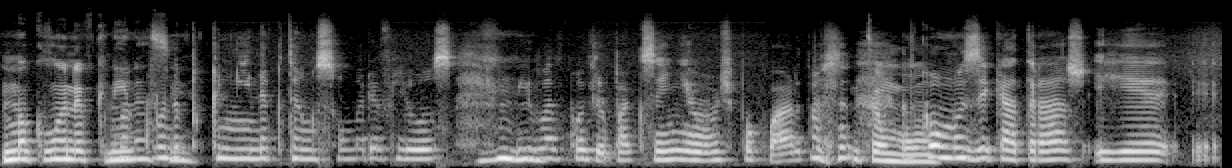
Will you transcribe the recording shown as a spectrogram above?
Uma coluna pequenina, Uma coluna sim. pequenina que tem um som maravilhoso. e eu ando com aquilo para a cozinha, vamos para o quarto, Tão bom. com música atrás e é, é,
